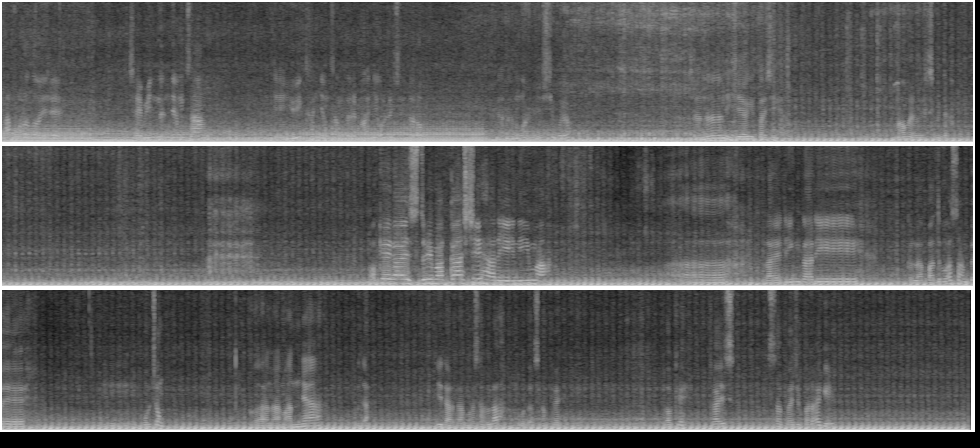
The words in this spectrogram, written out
앞으로도 이제 재밌는 영상, 유익한 영상들을 많이 있도록 응원해 주시고요. 저는 이제 여기까지 마무리하겠습니다. Hari ini mah eh, riding dari Kelapa Dua sampai hmm, tidak ada masalah, udah sampai. Oke guys, sampai jumpa lagi.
